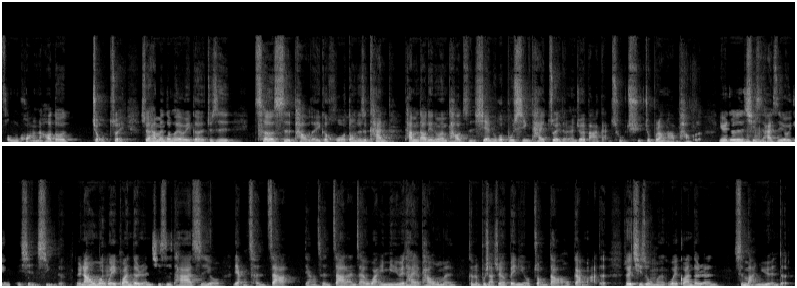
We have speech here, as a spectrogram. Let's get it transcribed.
疯狂，然后都酒醉，所以他们都会有一个就是测试跑的一个活动，就是看他们到底能不能跑直线。如果不行，太醉的人就会把他赶出去，就不让他跑了。因为就是其实还是有一点危险性的。对，然后我们围观的人其实他是有两层栅，两层栅栏在外面，因为他也怕我们可能不小心又被牛撞到或干嘛的，所以其实我们围观的人是蛮远的。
